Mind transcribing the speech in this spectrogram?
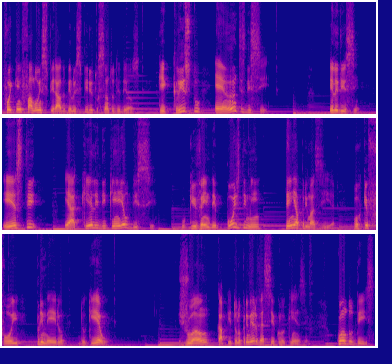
foi quem falou, inspirado pelo Espírito Santo de Deus, que Cristo é antes de si. Ele disse: Este é aquele de quem eu disse: O que vem depois de mim tem a primazia, porque foi primeiro do que eu. João, capítulo 1, versículo 15. Quando diz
